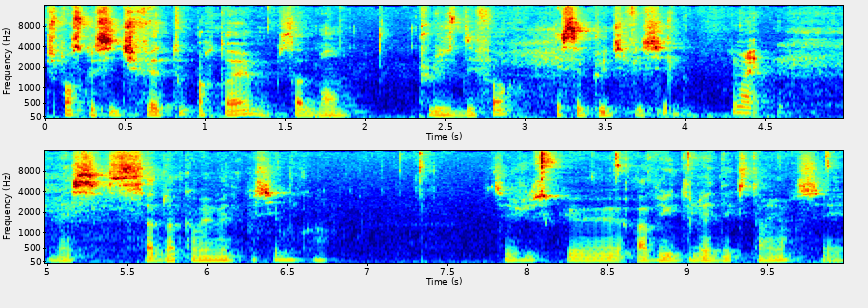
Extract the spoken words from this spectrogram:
je pense que si tu fais tout par toi-même, ça demande plus d'efforts et c'est plus difficile. Ouais. Mais ça doit quand même être possible, quoi. C'est juste que avec de l'aide extérieure, c'est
